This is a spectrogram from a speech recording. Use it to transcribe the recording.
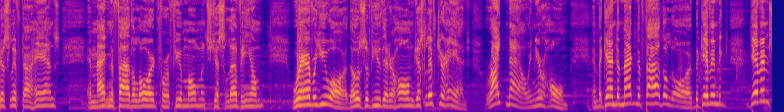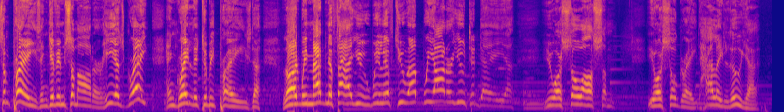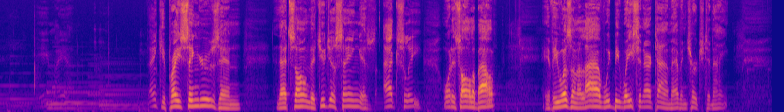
Just lift our hands and magnify the Lord for a few moments. Just love Him. Wherever you are, those of you that are home, just lift your hands right now in your home and begin to magnify the Lord. But give him give him some praise and give him some honor. He is great and greatly to be praised. Lord, we magnify you. We lift you up. We honor you today. You are so awesome. You are so great. Hallelujah. Amen. Thank you, praise singers. And that song that you just sang is actually what it's all about. If he wasn't alive, we'd be wasting our time having church tonight.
